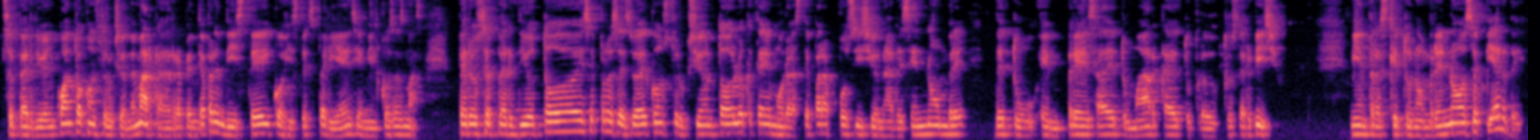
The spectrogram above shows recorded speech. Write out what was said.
Se perdió en cuanto a construcción de marca. De repente aprendiste y cogiste experiencia y mil cosas más. Pero se perdió todo ese proceso de construcción, todo lo que te demoraste para posicionar ese nombre de tu empresa, de tu marca, de tu producto o servicio. Mientras que tu nombre no se pierde,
